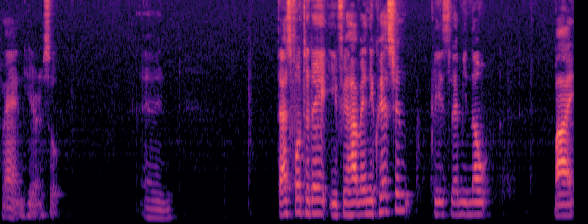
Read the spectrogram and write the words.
plane here. So and that's for today. If you have any question please let me know. Bye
